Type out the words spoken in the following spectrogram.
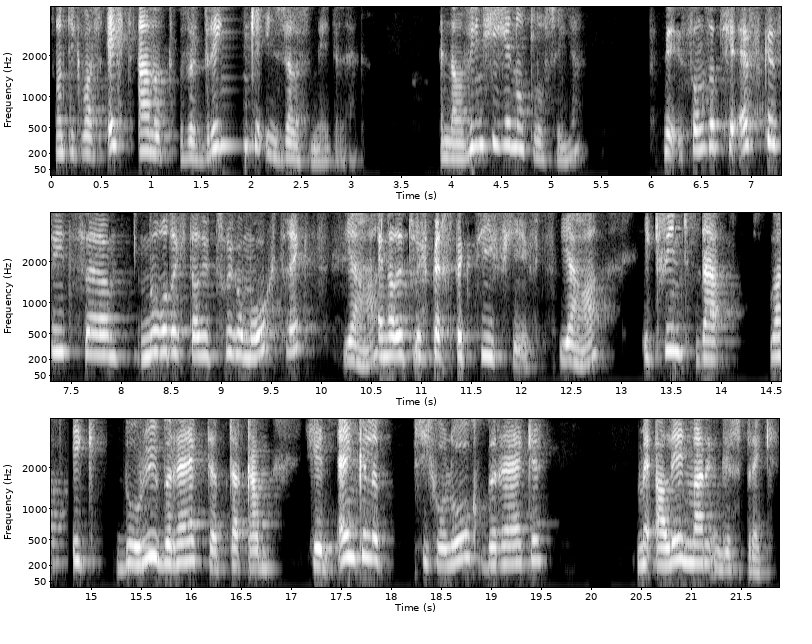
Want ik was echt aan het verdrinken in zelfmedelijden. En dan vind je geen oplossing. Hè? Nee, soms heb je even iets uh, nodig dat u terug omhoog trekt Ja, en dat u terug perspectief geeft. ja. Ik vind dat wat ik door u bereikt heb, dat kan geen enkele psycholoog bereiken met alleen maar een gesprek.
